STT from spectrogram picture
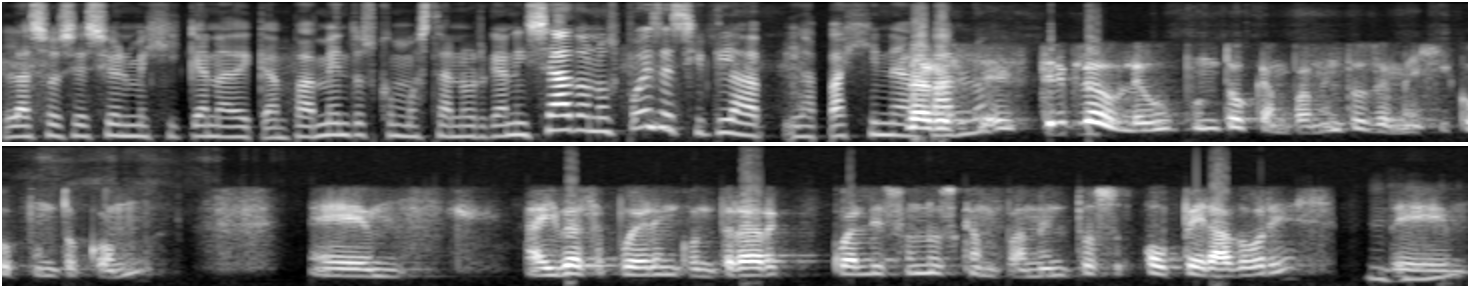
la Asociación Mexicana de Campamentos, cómo están organizados. ¿Nos puedes decir la, la página, claro, Pablo? Es www.campamentosdemexico.com. Eh, ahí vas a poder encontrar cuáles son los campamentos operadores de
